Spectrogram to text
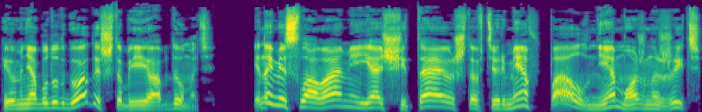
и у меня будут годы, чтобы ее обдумать. Иными словами, я считаю, что в тюрьме вполне можно жить.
